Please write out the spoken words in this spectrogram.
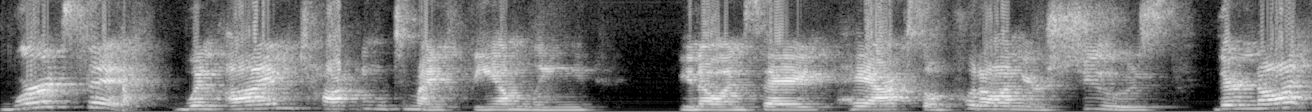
Words that when I'm talking to my family, you know, and say, "Hey, Axel, put on your shoes." They're not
